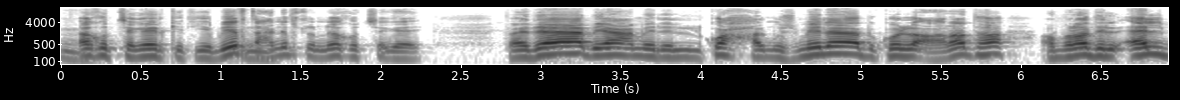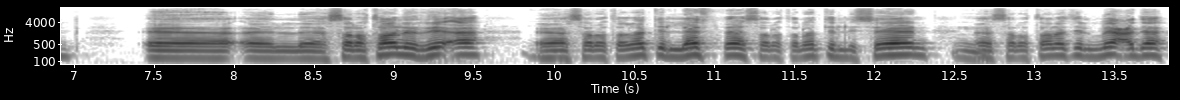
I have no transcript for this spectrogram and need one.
مم. آخد سجاير كتير بيفتح مم. نفسه إنه ياخد سجاير فده بيعمل الكحة المزمنة بكل أعراضها أمراض القلب آه، سرطان الرئة آه، سرطانات اللثة سرطانات اللسان. آه، سرطانات المعدة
